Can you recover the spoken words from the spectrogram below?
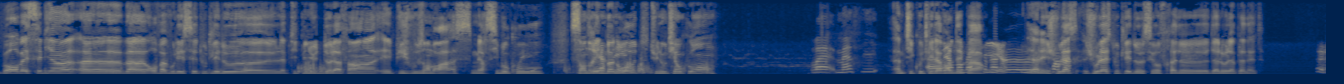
bon, ben c'est bien, euh, bah, on va vous laisser toutes les deux euh, la petite minute de la fin, et puis je vous embrasse, merci beaucoup. Sandrine, Merci. bonne route, tu nous tiens au courant? Ouais, merci. Un petit coup de fil Euh, avant le départ. merci, hein. Et allez, je vous 3 laisse, je vous laisse toutes les deux, c'est au frais de d'Allo la planète. Ok,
